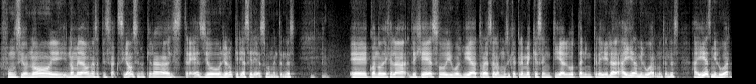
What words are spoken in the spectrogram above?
funcionó y no me daba una satisfacción, sino que era estrés, yo, yo no quería hacer eso, ¿me entendés? Eh, cuando dejé, la, dejé eso y volví otra vez a la música, créeme que sentí algo tan increíble, ahí era mi lugar, ¿me entiendes? Ahí es mi lugar.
